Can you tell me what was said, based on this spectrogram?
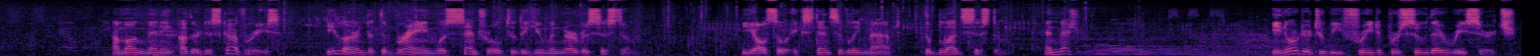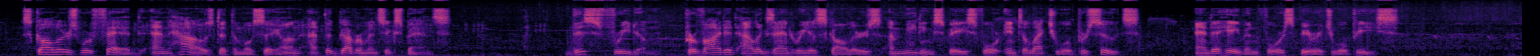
Among many other discoveries, he learned that the brain was central to the human nervous system. He also extensively mapped the blood system and measured. In order to be free to pursue their research, Scholars were fed and housed at the Mouseion at the government's expense. This freedom provided Alexandria scholars a meeting space for intellectual pursuits and a haven for spiritual peace.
